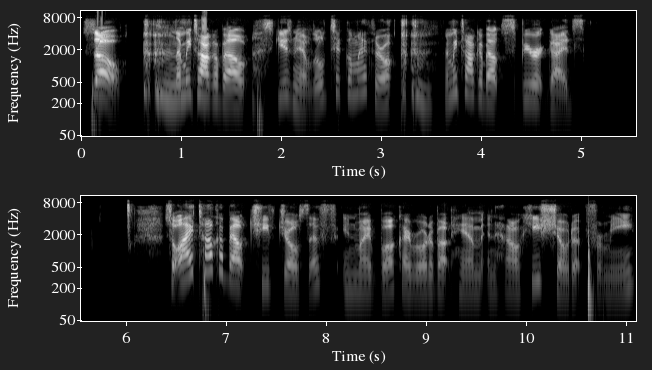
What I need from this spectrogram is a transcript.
So, let me talk about, excuse me, I have a little tickle in my throat. let me talk about spirit guides so I talk about Chief Joseph in my book. I wrote about him and how he showed up for me.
